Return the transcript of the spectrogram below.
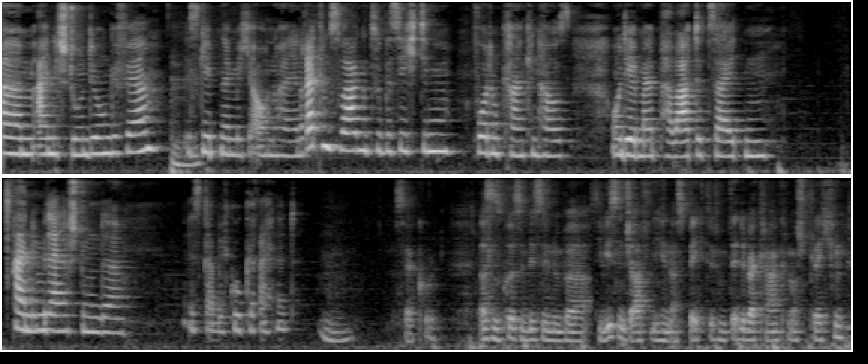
ähm, eine Stunde ungefähr. Mhm. Es gibt nämlich auch noch einen Rettungswagen zu besichtigen vor dem Krankenhaus und eben ein paar Wartezeiten. Eine, mit einer Stunde ist, glaube ich, gut gerechnet. Mhm. Sehr cool. Lass uns kurz ein bisschen über die wissenschaftlichen Aspekte vom Teddybär-Krankenhaus sprechen.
